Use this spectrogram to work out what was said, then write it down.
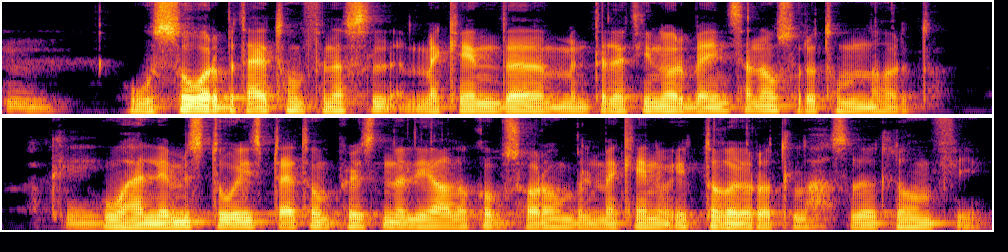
مم. والصور بتاعتهم في نفس المكان ده من 30 و40 سنة وصورتهم النهارده okay. وهنلم stories بتاعتهم personal ليها علاقة بشعورهم بالمكان وإيه التغيرات اللي حصلت لهم فيه.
